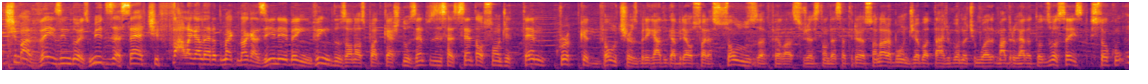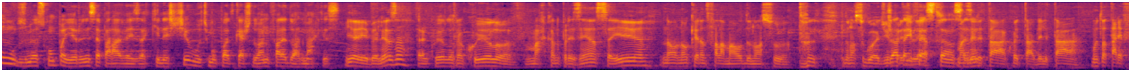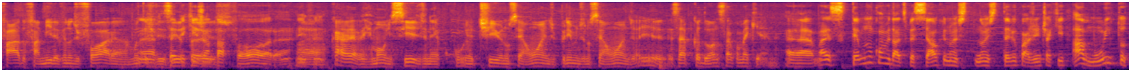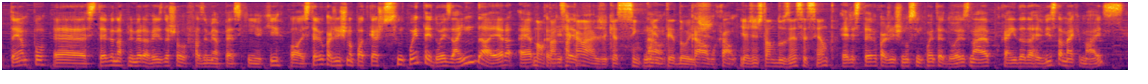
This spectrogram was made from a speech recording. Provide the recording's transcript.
Última vez em 2017. Fala galera do Mac Magazine, bem-vindos ao nosso podcast 260 ao som de Tem Crooked Vultures. Obrigado, Gabriel Soria Souza, pela sugestão dessa trilha sonora. Bom dia, boa tarde, boa noite, boa madrugada a todos vocês. Estou com um dos meus companheiros inseparáveis aqui neste último podcast do ano. Fala, Eduardo Marques. E aí, beleza? Tranquilo? Tranquilo, marcando presença aí, não, não querendo falar mal do nosso do, do nosso gordinho Já tá em festança, Mas né? ele tá, coitado, ele tá muito atarefado, família vindo de fora, muitas É, visitas. Teve que jantar fora, É, enfim. o cara é irmão em cu- tio não sei aonde, primo de não sei aonde. Aí, essa época do ano, sabe como é que é, né? É, mas temos um convidado especial que não, est- não esteve com a gente aqui há muito tempo. É, esteve na primeira vez, deixa eu fazer minha pesquinha aqui. Ó, esteve com a gente no podcast 52, ainda era a época Não, tá de rev- sacanagem, que é 52. Não, calma, calma. E a gente tá no 260? Ele esteve com a gente no 52, na época ainda da revista Mac+,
